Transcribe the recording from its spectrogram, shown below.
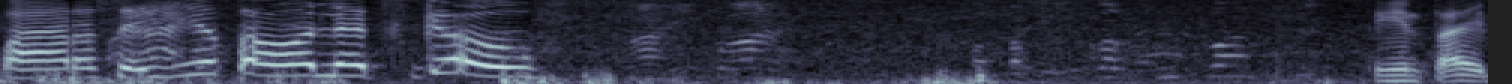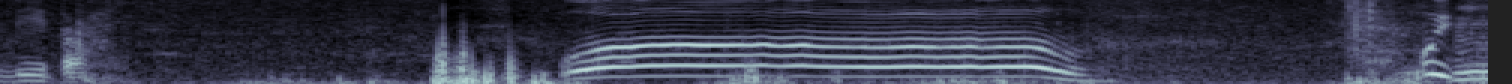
Para sa inyo to, let's go. Tingin tayo dito. Wow! Uy!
